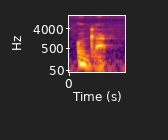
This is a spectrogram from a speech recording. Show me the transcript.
Good luck.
